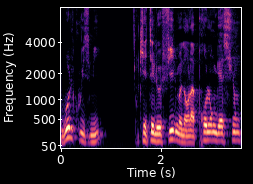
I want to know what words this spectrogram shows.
Walk With Me, qui était le film dans la prolongation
